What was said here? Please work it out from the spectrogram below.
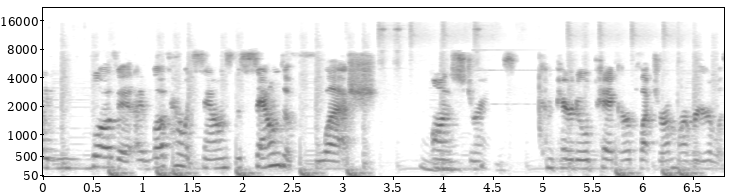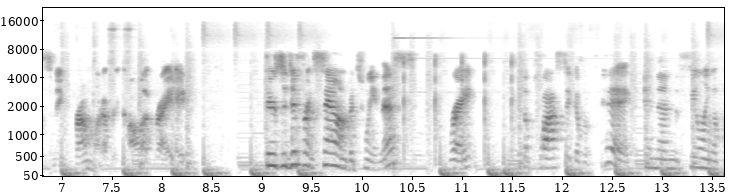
I love it. I love how it sounds. The sound of flesh mm-hmm. on strings compared to a pick or a plectrum, wherever you're listening from, whatever you call it, right? There's a different sound between this, right? The plastic of a pick and then the feeling of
